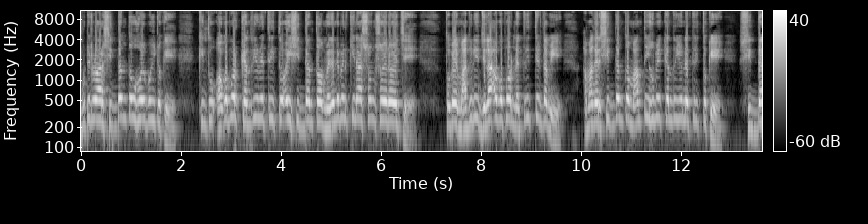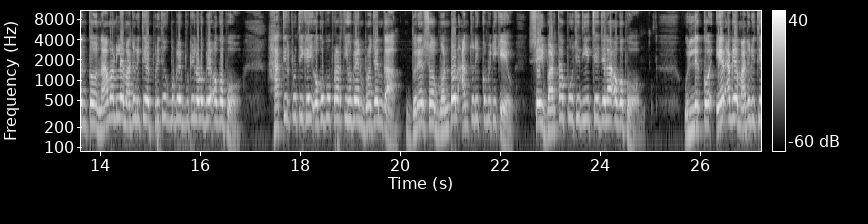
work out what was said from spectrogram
বুটে লড়ার সিদ্ধান্তও হয় বৈঠকে। কিন্তু অগপর কেন্দ্রীয় নেতৃত্ব এই সিদ্ধান্ত মেনে নেবেন কিনা সংশয় রয়েছে। তবে মাজুলি জেলা অগপর নেতৃত্বের দাবি, আমাদের সিদ্ধান্ত মানতেই হবে কেন্দ্রীয় নেতৃত্বকে। সিদ্ধান্ত না মানলে মাজুলিতে পৃথকভাবে বুটে লড়বে অগপ। হাতির প্রতীকেই অগপ প্রার্থী হবেন ব্রজেন গাম। দলের সব মণ্ডল আঞ্চলিক কমিটিকেও সেই বার্তা পৌঁছে দিয়েছে জেলা অগপ। উল্লেখ্য, এর আগে মাজুলিতে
